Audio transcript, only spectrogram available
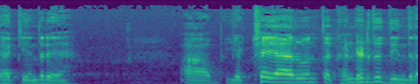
ಯಾಕೆ ಅಂದರೆ ಆ ಯಕ್ಷ ಯಾರು ಅಂತ ಕಂಡುಹಿಡ್ದದ್ದು ಇಂದ್ರ.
